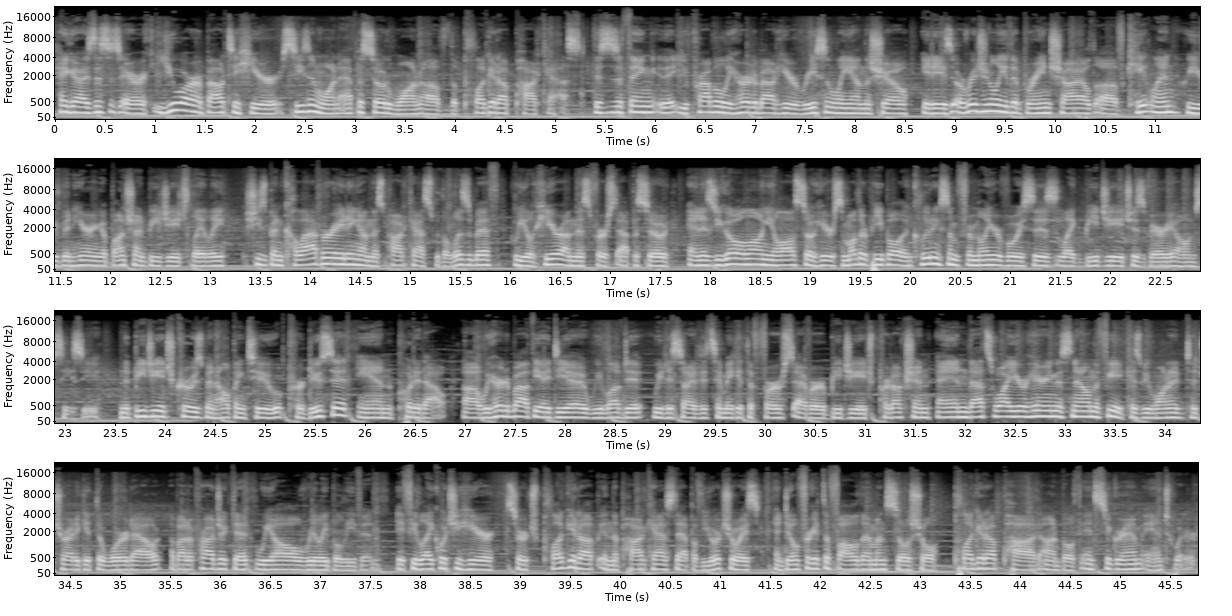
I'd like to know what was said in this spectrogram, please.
Hey guys, this is Eric. You are about to hear season one, episode one of the Plug It Up podcast. This is a thing that you probably heard about here recently on the show. It is originally the brainchild of Caitlin, who you've been hearing a bunch on BGH lately. She's been collaborating on this podcast with Elizabeth, who you'll hear on this first episode. And as you go along, you'll also hear some other people, including some familiar voices like BGH's very own Cece. And the BGH crew has been helping to produce it and put it out. Uh, we heard about the idea, we loved it, we decided to make it the first ever BGH production, and that's why you're hearing this now in the feed because we wanted to try to get the word out about a project that we all really believe in. If you like what you hear, search Plug It Up in the podcast app of your choice, and don't forget to follow them on social, Plug It Up Pod on both Instagram and Twitter.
